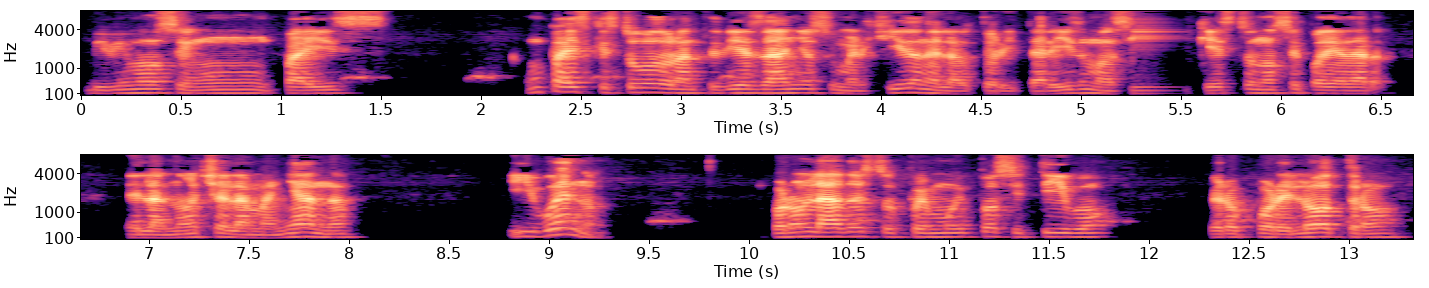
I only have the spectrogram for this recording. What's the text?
vivimos en un país, un país que estuvo durante 10 años sumergido en el autoritarismo, así que esto no se podía dar de la noche a la mañana. Y bueno, por un lado esto fue muy positivo, pero por el otro,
